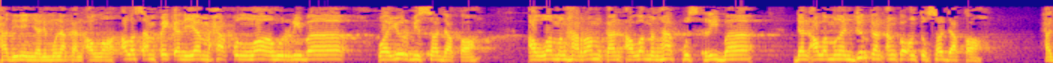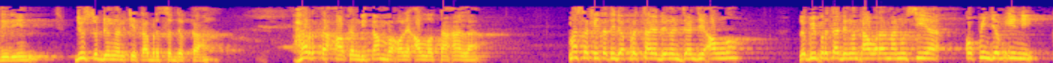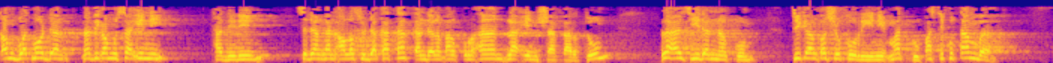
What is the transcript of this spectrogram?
hadirin yang dimulakan Allah Allah sampaikan ya mahaqullahu riba wa yurbi sadaqah Allah mengharamkan Allah menghapus riba dan Allah menganjurkan engkau untuk sedekah Hadirin, justru dengan kita bersedekah, harta akan ditambah oleh Allah Ta'ala. Masa kita tidak percaya dengan janji Allah? Lebih percaya dengan tawaran manusia. Kau pinjam ini, kamu buat modal, nanti kamu sah ini. Hadirin, sedangkan Allah sudah katakan dalam Al-Quran, La in syakartum, la azidannakum. Jika engkau syukuri nikmatku, pasti ku tambah.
